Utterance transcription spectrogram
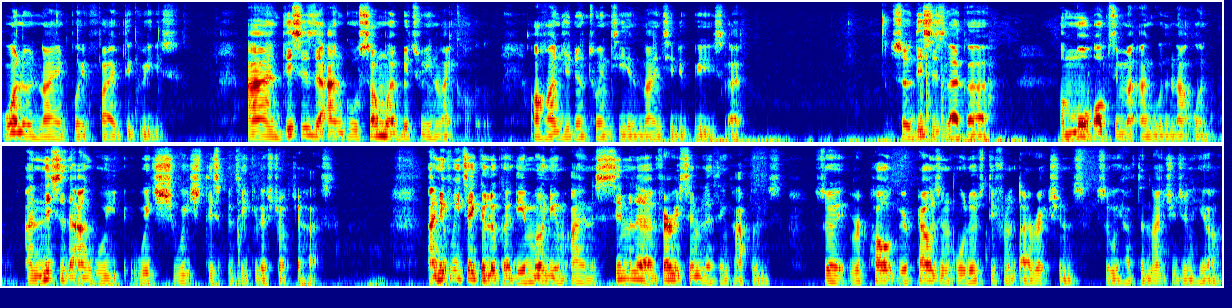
109.5 degrees. And this is the angle somewhere between like 120 and 90 degrees like so this is like a a more optimal angle than that one. And this is the angle which which this particular structure has. And if we take a look at the ammonium ion a similar very similar thing happens so it repel, repels in all those different directions so we have the nitrogen here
